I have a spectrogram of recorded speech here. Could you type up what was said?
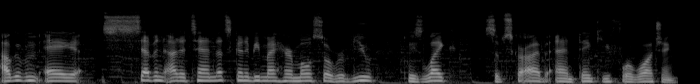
I'll give him a 7 out of 10. That's going to be my Hermoso review. Please like, subscribe, and thank you for watching.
